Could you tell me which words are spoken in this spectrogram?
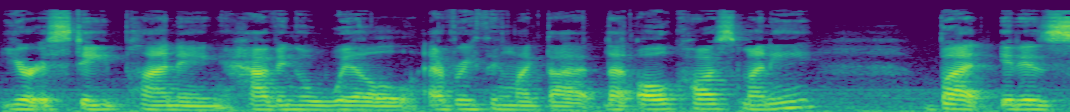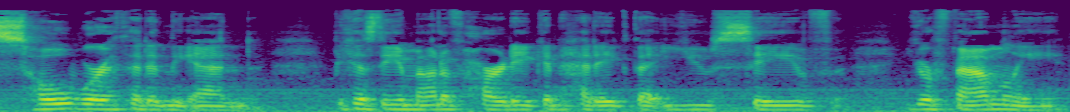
your estate planning, having a will, everything like that. That all costs money, but it is so worth it in the end because the amount of heartache and headache that you save your family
